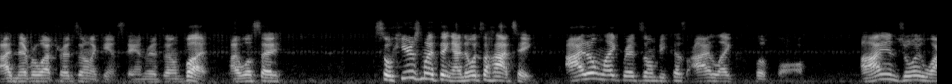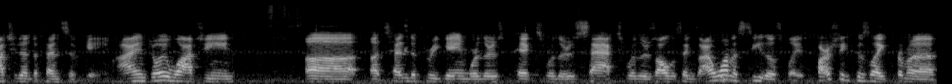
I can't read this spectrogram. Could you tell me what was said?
I never watch Red Zone. I can't stand Red Zone. But I will say, so here's my thing. I know it's a hot take. I don't like Red Zone because I like football. I enjoy watching a defensive game. I enjoy watching uh, a 10 to 3 game where there's picks, where there's sacks, where there's all the things. I want to see those plays. Partially because, like, from a,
